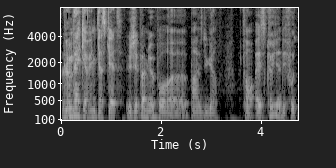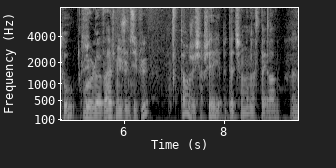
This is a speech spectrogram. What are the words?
Le mec avait une casquette. J'ai pas mieux pour euh, parler du gars. Attends, est-ce qu'il y a des photos Oh la vache, mais je ne sais plus. Attends, je vais chercher, il y a peut-être sur mon Instagram. Un,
